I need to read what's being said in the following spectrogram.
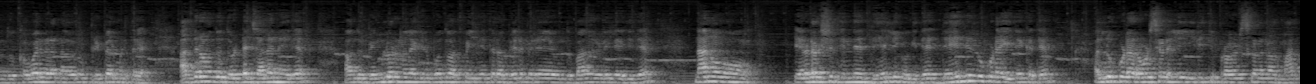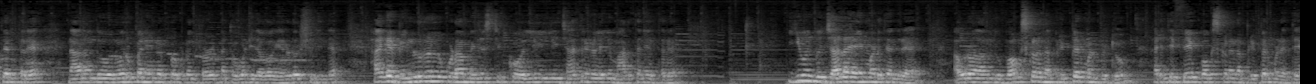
ಒಂದು ಕವರ್ಗಳನ್ನು ಅವರು ಪ್ರಿಪೇರ್ ಮಾಡ್ತಾರೆ. ಅದರ ಒಂದು ದೊಡ್ಡ ಚಾಲನೆ ಇದೆ. ಒಂದು ಬೆಂಗಳೂರಿನಲ್ಲಾಗಿರ್ಬೋದು ಅಥವಾ ಇನ್ನಿತರ ಬೇರೆ ಬೇರೆ ಒಂದು ಭಾಗಗಳಲ್ಲಿ ಆಗಿದೆ. ನಾನು ಎರಡು ವರ್ಷದ ಹಿಂದೆ ದೆಹಲಿಗೆ ಹೋಗಿದ್ದೆ. ದೆಹಲಿಯಲ್ಲೂ ಕೂಡ ಇದೇ ಕತೆ. ಅಲ್ಲೂ ಕೂಡ ರೋಡ್ ಸೈಡಲ್ಲಿ ಈ ರೀತಿ ಪ್ರಾಡಕ್ಟ್ಸ್ಗಳನ್ನು ಅವ್ರು ಮಾಡ್ತಾ ಇರ್ತಾರೆ. ನಾನೊಂದು ನೂರು ರೂಪಾಯಿ, ಇನ್ನೂರು ರೂಪಾಯಿ ಒಂದು ಪ್ರಾಡಕ್ಟ್ನ ತೊಗೊಂಡಿದ್ದೆ ಅವಾಗ ಎರಡು ವರ್ಷದ ಹಿಂದೆ. ಹಾಗೆ ಬೆಂಗಳೂರಲ್ಲೂ ಕೂಡ ಮೆಜೆಸ್ಟಿಕ್ಕು ಅಲ್ಲಿ, ಇಲ್ಲಿ ಜಾತ್ರೆಗಳಲ್ಲಿ ಮಾರ್ತಾನೆ ಇರ್ತಾರೆ. ಈ ಒಂದು ಜಾಲ ಏನು ಮಾಡುತ್ತೆ ಅಂದರೆ ಅವರು ಒಂದು ಬಾಕ್ಸ್ಗಳನ್ನು ಪ್ರಿಪೇರ್ ಮಾಡಿಬಿಟ್ಟು, ಆ ರೀತಿ ಫೇಕ್ ಬಾಕ್ಸ್ಗಳನ್ನು ಪ್ರಿಪೇರ್ ಮಾಡುತ್ತೆ.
